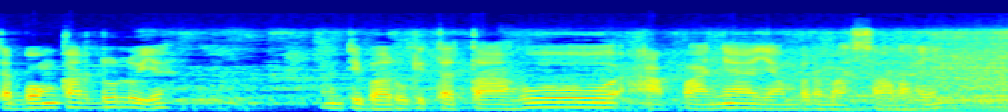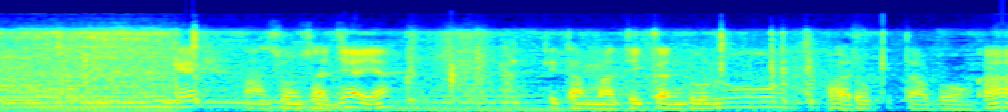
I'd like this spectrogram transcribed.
kita bongkar dulu ya. Nanti baru kita tahu apanya yang bermasalah ya. Oke langsung saja ya. Kita matikan dulu baru kita bongkar.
